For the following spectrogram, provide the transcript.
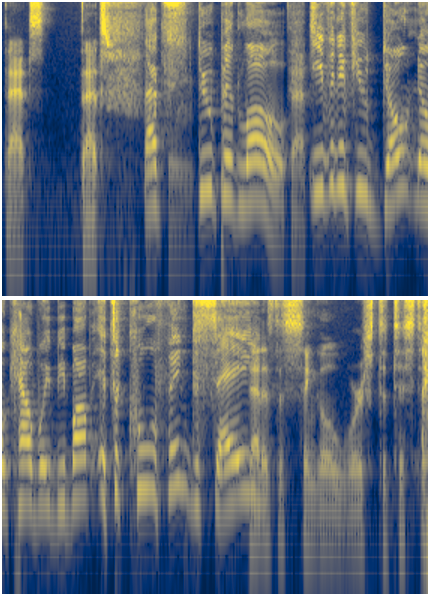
That's that's That's stupid low. That's- Even if you don't know Cowboy Bebop, it's a cool thing to say. that is the single worst statistic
